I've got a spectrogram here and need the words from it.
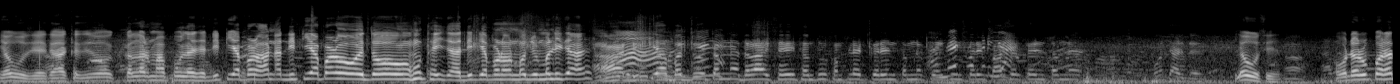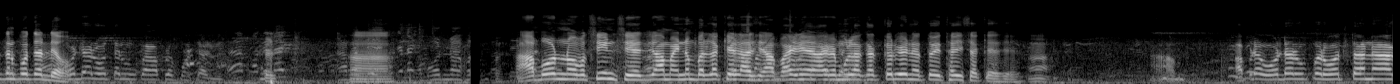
એવું છે કે ફૂલ છે. ડીટિયા પડો આના ડીટિયા પડો હોય તો શું થઈ જાય? ડીટિયા પણ મજૂર મળી જાય? હા બધું તમને દલાઈ સહિત ધંધું કમ્પ્લીટ કરીને તમને પેકિંગ કરીને પાર્સલ કરીને તમને પહોંચાડી દે. એવું છે. હા. ઓર્ડર ઉપર હતા ને પહોંચાડી દેવો? ઓર્ડર હોતર ઉપર આપણે પહોંચાડવી છે. હા. આ બોર્ડનો સીન છે આમાં નંબર લખેલા છે. આ ભાઈને ને મુલાકાત કરવી ને તોય થઈ શકે છે. આપણે ઓર્ડર ઉપર હોતા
